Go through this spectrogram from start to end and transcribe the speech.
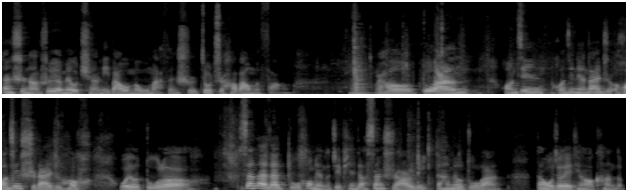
但是呢，谁也没有权利把我们五马分尸，就只好把我们放。嗯，然后读完黄金黄金年代之黄金时代之后，我又读了，现在在读后面的这篇叫《三十而立》，但还没有读完，但我觉得也挺好看的。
